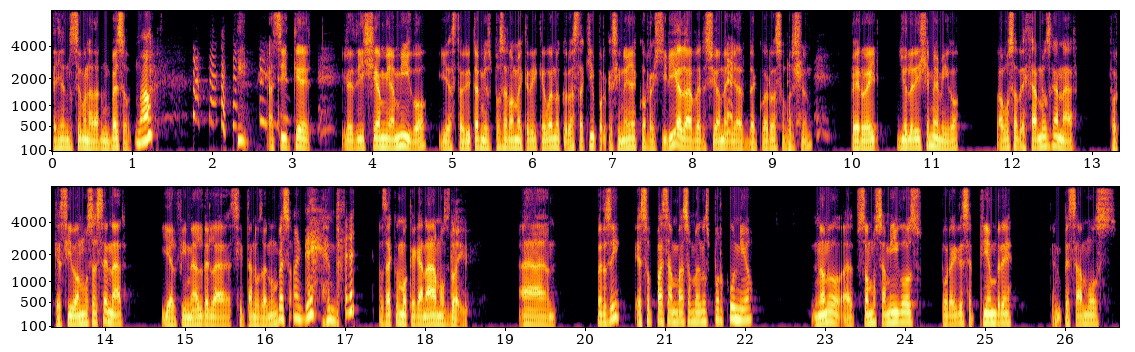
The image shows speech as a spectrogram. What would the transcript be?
ellas nos iban a dar un beso. ¿No? Así que le dije a mi amigo, y hasta ahorita mi esposa no me cree que bueno que no está aquí, porque si no ella corregiría la versión, ella de acuerdo a su versión. Pero yo le dije a mi amigo, vamos a dejarnos ganar, porque así vamos a cenar y al final de la cita nos dan un beso. o sea, como que ganábamos doy. Ah, pero sí, eso pasa más o menos por junio no, no, eh, somos amigos, por ahí de septiembre empezamos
